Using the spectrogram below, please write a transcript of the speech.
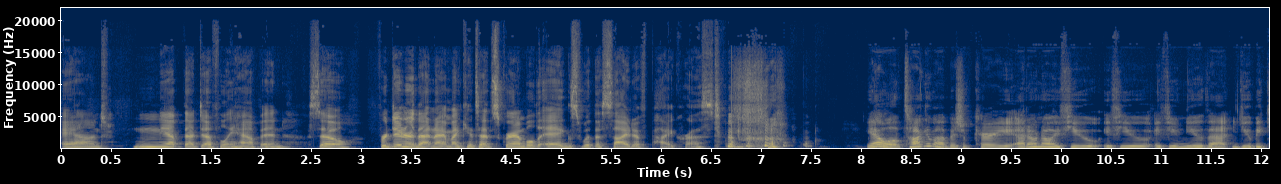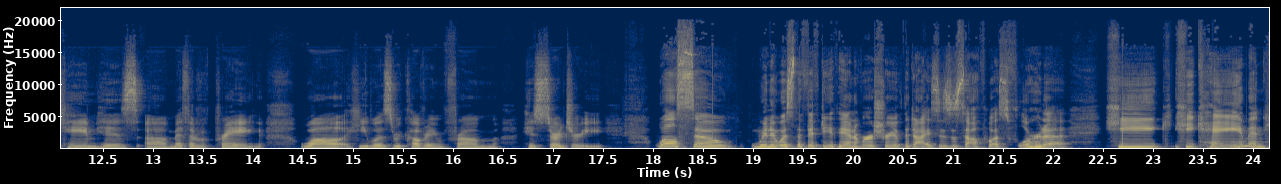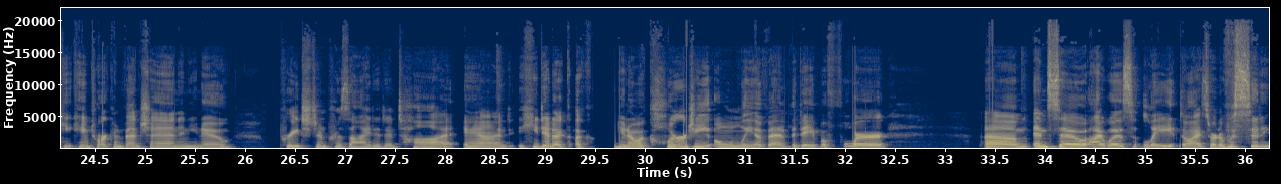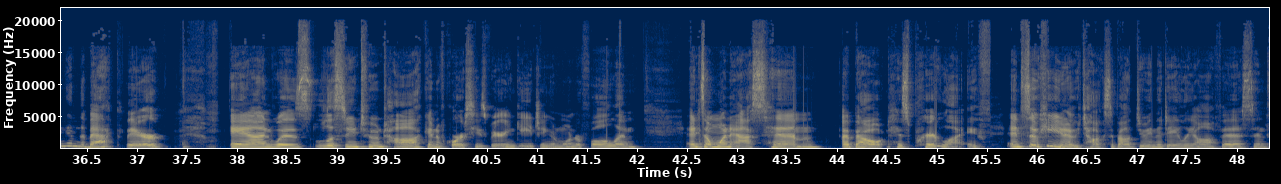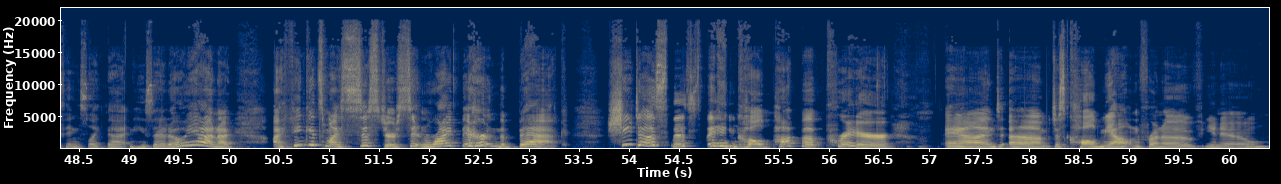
And mm, yep that definitely happened. So for dinner that night my kids had scrambled eggs with a side of pie crust Yeah, well, talking about Bishop Curry, I don't know if you if you if you knew that you became his uh, method of praying while he was recovering from his surgery. Well, so when it was the 50th anniversary of the Diocese of Southwest Florida, he he came and he came to our convention and you know preached and presided and taught and he did a, a you know a clergy only event the day before. Um, and so I was late, so I sort of was sitting in the back there and was listening to him talk. And of course, he's very engaging and wonderful. And and someone asked him about his prayer life. And so he, you know, he talks about doing the daily office and things like that. And he said, Oh yeah, and I I think it's my sister sitting right there in the back. She does this thing called pop-up prayer. And um, just called me out in front of, you know,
